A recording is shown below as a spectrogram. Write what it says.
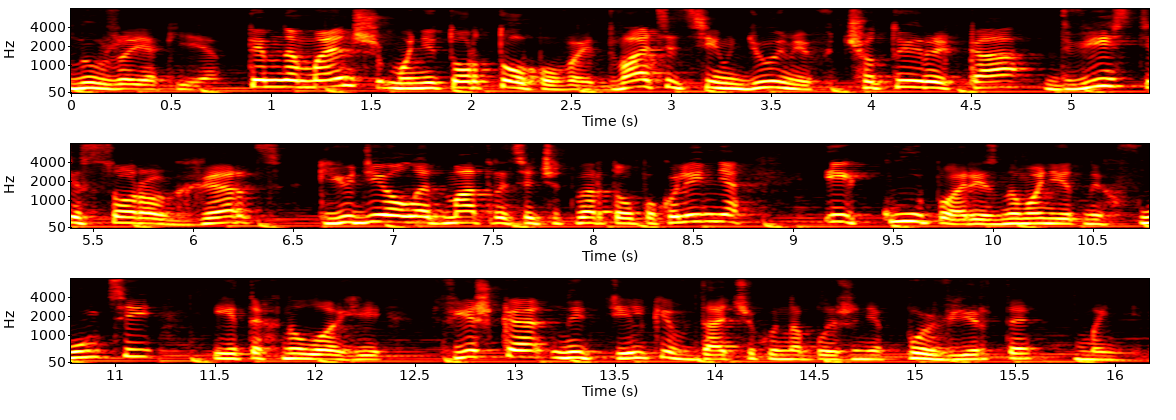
ну вже як є. Тим не менш, монітор топовий: 27 дюймів, 4К, 240 Гц, QD OLED матриця 4-го покоління і купа різноманітних функцій і технологій. Фішка не тільки в датчику наближення, повірте мені.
